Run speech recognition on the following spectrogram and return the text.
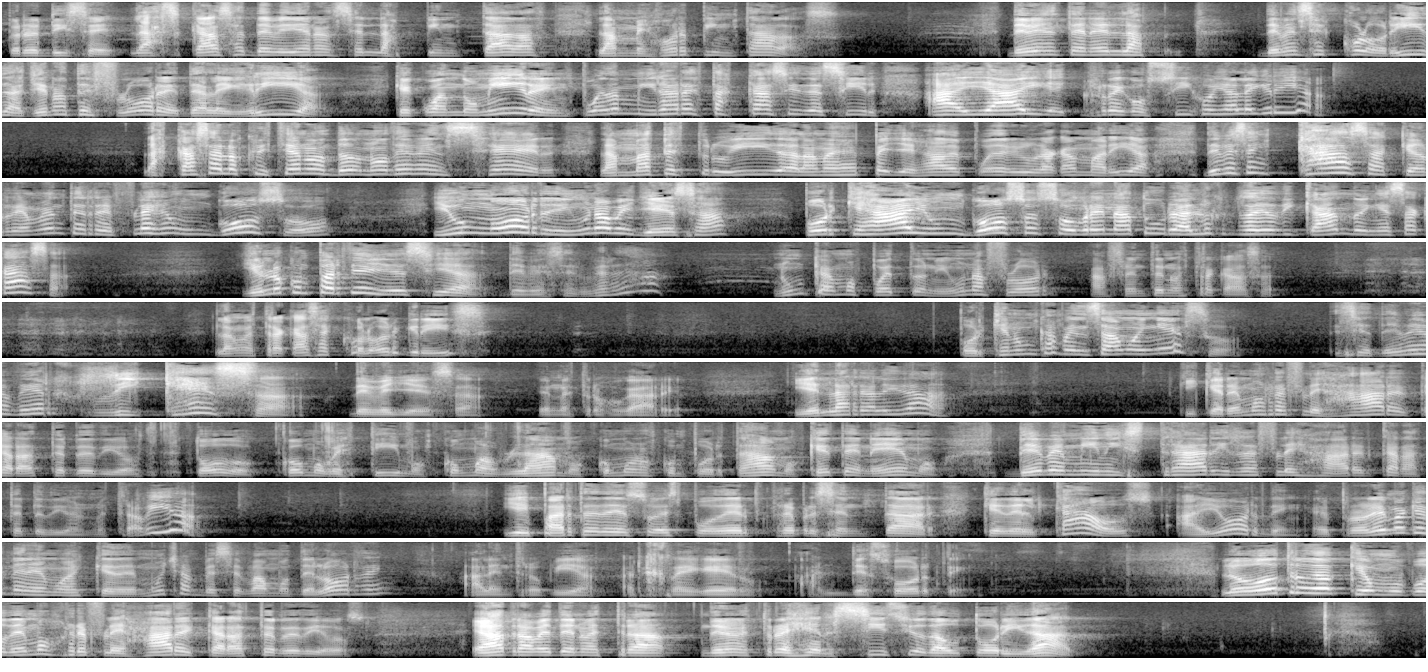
pero él dice, las casas deberían ser las pintadas, las mejor pintadas. Deben, tener deben ser coloridas, llenas de flores, de alegría. Que cuando miren, puedan mirar estas casas y decir, ahí hay regocijo y alegría. Las casas de los cristianos no deben ser las más destruidas, las más espellejadas después del huracán María. Deben ser casas que realmente reflejen un gozo y un orden, y una belleza, porque hay un gozo sobrenatural radicando en esa casa. Y él lo compartía y yo decía, debe ser verdad. Nunca hemos puesto ni una flor al frente de nuestra casa. La, nuestra casa es color gris. ¿Por qué nunca pensamos en eso? Dice, debe haber riqueza de belleza en nuestros hogares. Y es la realidad. Y queremos reflejar el carácter de Dios, todo, cómo vestimos, cómo hablamos, cómo nos comportamos, qué tenemos, debe ministrar y reflejar el carácter de Dios en nuestra vida. Y parte de eso es poder representar que del caos hay orden. El problema que tenemos es que muchas veces vamos del orden a la entropía, al reguero, al desorden. Lo otro que como podemos reflejar el carácter de Dios es a través de, nuestra, de nuestro ejercicio de autoridad.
